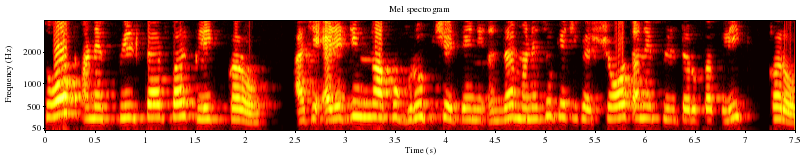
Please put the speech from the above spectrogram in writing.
શોર્ટ અને ફિલ્ટર પર ક્લિક કરો. આ જે એડિટિંગનું આખું ગ્રુપ છે તેની અંદર મને શું કહે છે કે શોર્ટ અને ફિલ્ટર ઉપર ક્લિક કરો.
